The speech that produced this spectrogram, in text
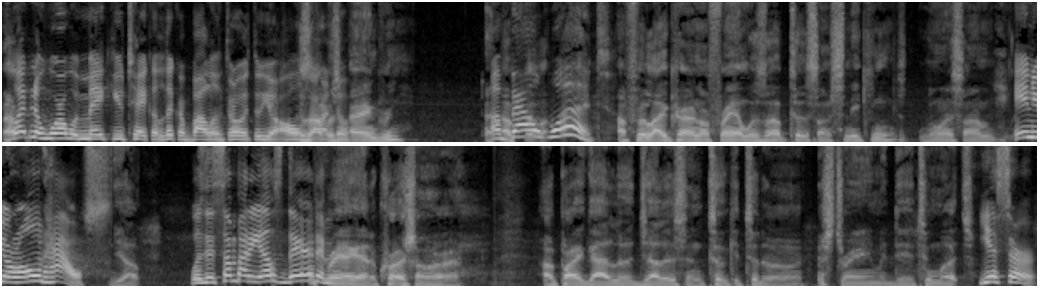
What in the world would make you take a liquor bottle and throw it through your own because I front was door? angry. And I feel About like- what? I feel like her and her friend was up to some sneaking, doing something. In your own house? Yep. Was there somebody else there My that friend had a crush on her. I probably got a little jealous and took it to the extreme and did too much. Yes, sir.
